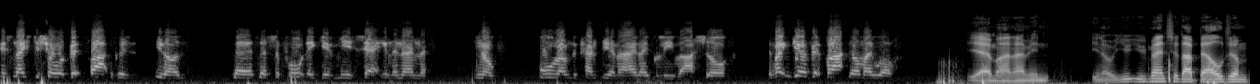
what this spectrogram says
it's nice to show a bit back because you know the the support they give me is second, and then you know all around the country, and I, and I believe that. So if I can give a bit back, no, I will. yeah, man. I mean, you know, you, you mentioned that Belgium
